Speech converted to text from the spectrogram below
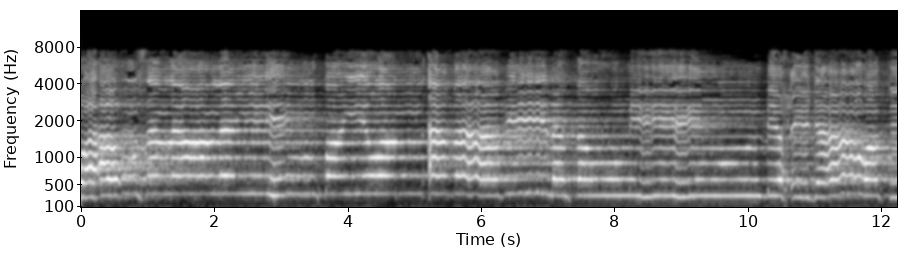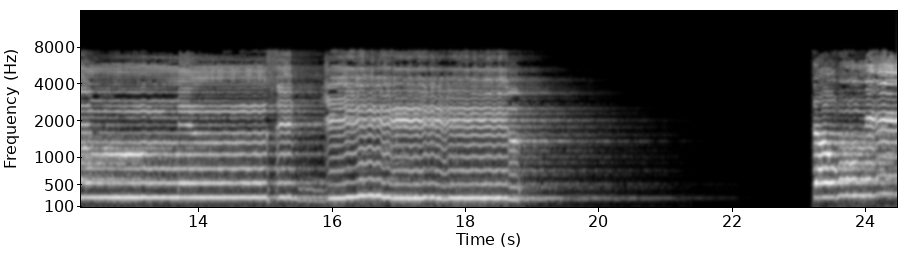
وأرسل عليهم طيرا أبابيل ترميهم بحجارة من سجيل. ترميهم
